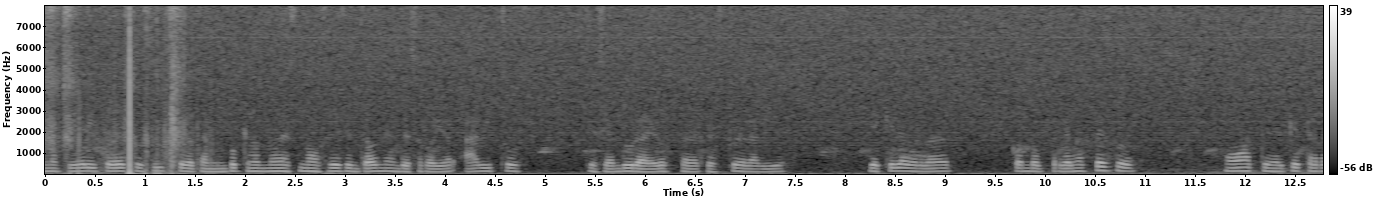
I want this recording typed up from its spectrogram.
el no peor y todo eso sí, pero también porque no, no, es, no se centraron en desarrollar hábitos que sean duraderos para el resto de la vida. Ya que la verdad cuando perdemos peso vamos a tener que estar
